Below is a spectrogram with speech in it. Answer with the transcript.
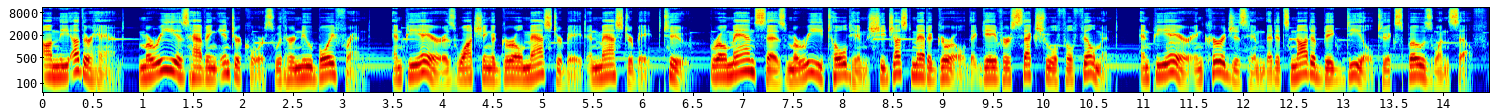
On the other hand, Marie is having intercourse with her new boyfriend, and Pierre is watching a girl masturbate and masturbate too. Roman says Marie told him she just met a girl that gave her sexual fulfillment, and Pierre encourages him that it's not a big deal to expose oneself.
